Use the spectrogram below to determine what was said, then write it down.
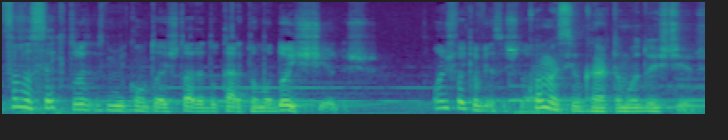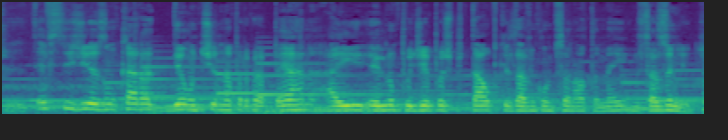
foi- você que me contou a história do cara que tomou dois tiros? Onde foi que eu vi essa história? Como assim o cara tomou dois tiros? Teve esses dias um cara deu um tiro na própria perna, aí ele não podia ir pro hospital porque ele tava em condicional também, nos Estados Unidos.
